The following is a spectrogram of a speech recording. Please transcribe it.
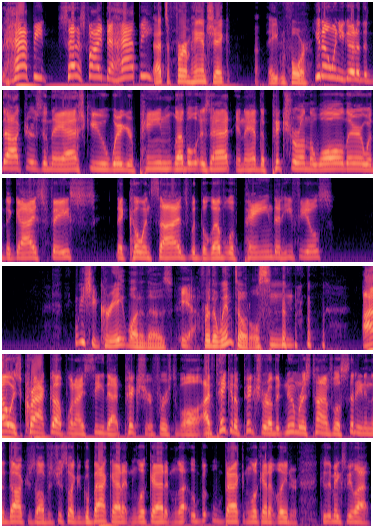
Happy, satisfied to happy. That's a firm handshake. Uh, eight and four. You know when you go to the doctors and they ask you where your pain level is at, and they have the picture on the wall there with the guy's face that coincides with the level of pain that he feels. We should create one of those. Yeah. For the win totals. Mm-hmm. I always crack up when I see that picture, first of all. I've taken a picture of it numerous times while sitting in the doctor's office just so I could go back at it and look at it and le- back and look at it later because it makes me laugh.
